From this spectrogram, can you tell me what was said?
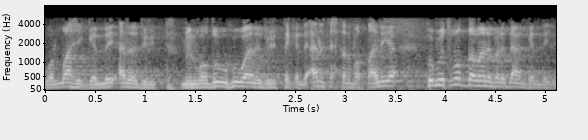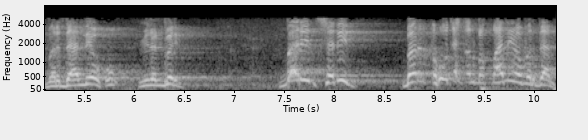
والله قال لي أنا دريته من وضوء هو أنا دريته قال لي أنا تحت البطانية. هو بيتوضا وأنا بردان قال لي. بردان ليه هو؟ من البرد. برد شديد. برد هو تحت البطانية وبردان.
